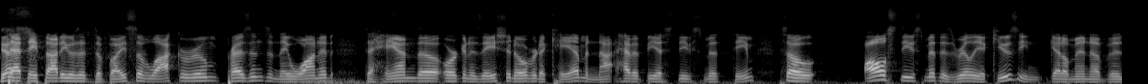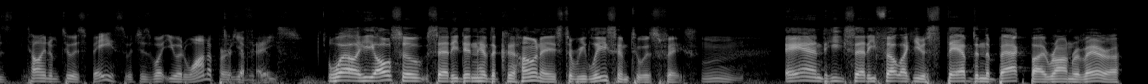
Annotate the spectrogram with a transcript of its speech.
Yes. That they thought he was a divisive locker room presence, and they wanted to hand the organization over to Cam and not have it be a Steve Smith team. So all Steve Smith is really accusing Gettleman of is telling him to his face, which is what you would want a person to do. Well, he also said he didn't have the cojones to release him to his face. Mm. And he said he felt like he was stabbed in the back by Ron Rivera,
